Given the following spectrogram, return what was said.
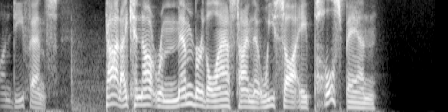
on defense. God, I cannot remember the last time that we saw a pulse ban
